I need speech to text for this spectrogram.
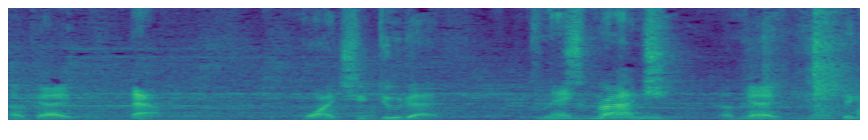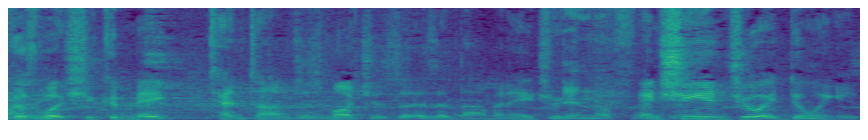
Okay, now why'd she do that? Make scratch, money. Okay, Yeah, make because money. what she could make ten times as much as, as a dominatrix, no and she enjoyed doing it.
